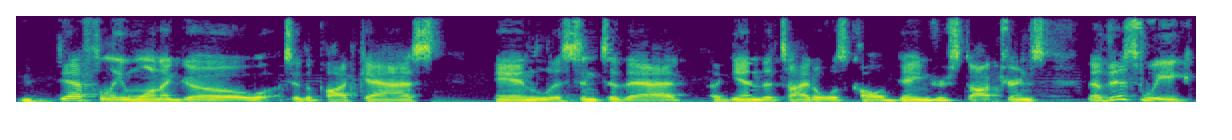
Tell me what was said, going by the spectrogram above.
you definitely want to go to the podcast and listen to that. Again, the title was called Dangerous Doctrines. Now, this week,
